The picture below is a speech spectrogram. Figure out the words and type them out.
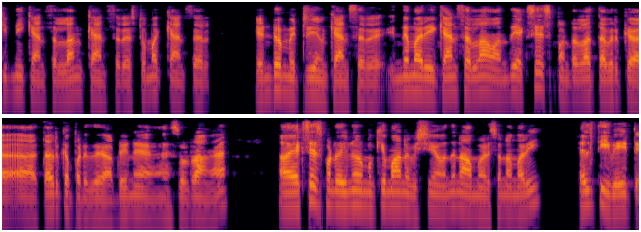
kidney cancer, lung cancer, stomach cancer, endometrium cancer இந்த மாதிரி கேன்சர்லாம் வந்து எக்ஸசைஸ் பண்ணுறதெல்லாம் தவிர்க்க தவிர்க்கப்படுது அப்படின்னு சொல்கிறாங்க எக்ஸசைஸ் பண்ணுறது இன்னொரு முக்கியமான விஷயம் வந்து நாம் சொன்ன மாதிரி ஹெல்த்தி வெயிட்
